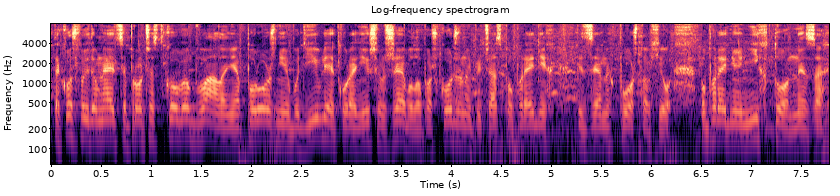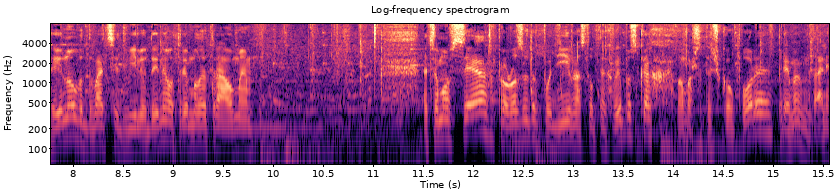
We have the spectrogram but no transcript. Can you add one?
Також повідомляється про часткове обвалення порожньої будівлі, яку раніше вже було пошкоджено під час попередніх підземних поштовхів. Попередньо ніхто не загинув. 22 людини отримали травми. На цьому все про розвиток подій в наступних випусках. Ми ваша точка опори. Прямуємо далі.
